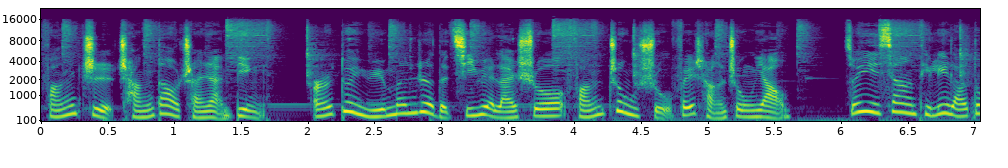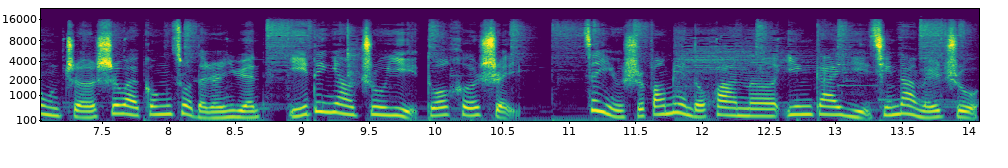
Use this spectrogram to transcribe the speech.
防止肠道传染病。而对于闷热的七月来说，防中暑非常重要。所以，像体力劳动者、室外工作的人员，一定要注意多喝水。在饮食方面的话呢，应该以清淡为主，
